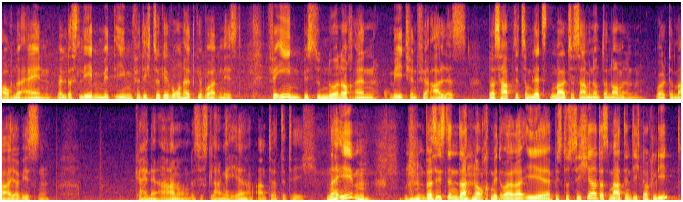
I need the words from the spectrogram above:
auch nur ein, weil das Leben mit ihm für dich zur Gewohnheit geworden ist. Für ihn bist du nur noch ein Mädchen für alles. Was habt ihr zum letzten Mal zusammen unternommen? wollte Maja wissen. Keine Ahnung, das ist lange her, antwortete ich. Na eben. Was ist denn dann noch mit eurer Ehe? Bist du sicher, dass Martin dich noch liebt?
